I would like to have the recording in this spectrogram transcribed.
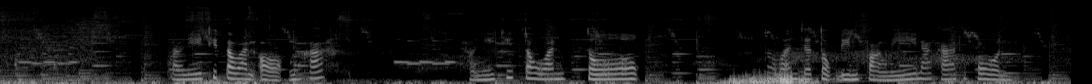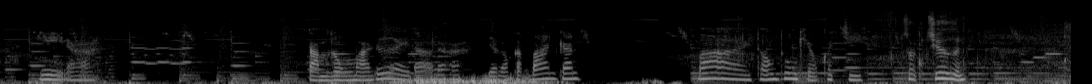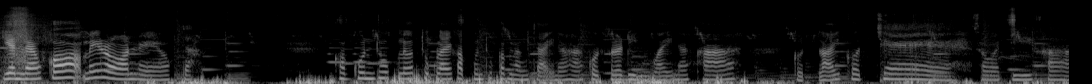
ทางนี้ทิศตะวันออกนะคะ ทางนี้ทิศตะวันตก ตะวันจะตกดินฝั่งนี้นะคะทุกคน นี่นะคะ ต่ำลงมาเรื่อยแล้วนะคะ เดี๋ยวเรากลับบ้านกันบายท้องทุ่งเขียวขจี สดชื่น เย็นแล้วก็ไม่ร้อนแล้วจ้ะ ขอบคุณทุกเลิฟทุกไลค์ขอบคุณทุกกำลังใจนะคะ กดกระดิ่งไว้นะคะ กดไลค์ กดแชร์ สวัสดีค่ะ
